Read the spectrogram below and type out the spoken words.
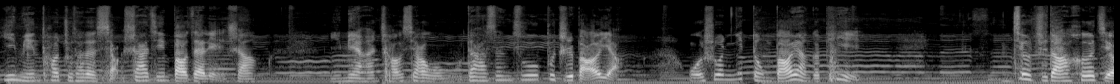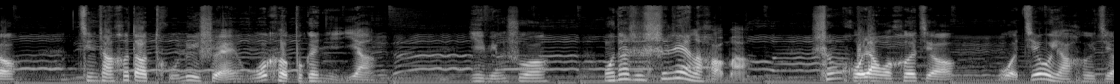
一鸣掏出他的小纱巾包在脸上，一面还嘲笑我五大三粗不知保养。我说你懂保养个屁！你就知道喝酒，经常喝到吐绿水。我可不跟你一样。一鸣说：“我那是失恋了，好吗？生活让我喝酒，我就要喝酒。”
